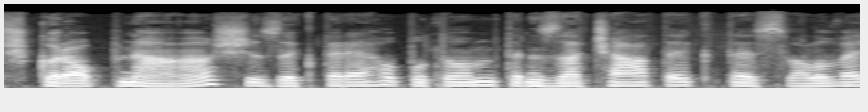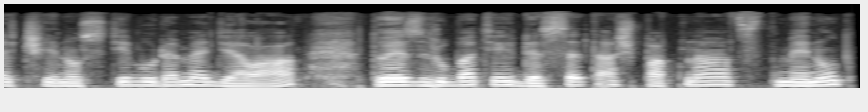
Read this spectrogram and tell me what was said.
škrob náš, ze kterého potom ten začátek té svalové činnosti budeme dělat. To je zhruba těch 10 až 15 minut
